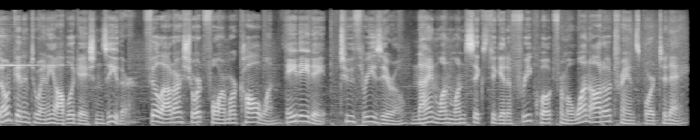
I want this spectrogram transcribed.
Don't get into any obligations either. Fill out our short form or call 1-888-230-9116 to get a free quote from A1 Auto Transport today.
